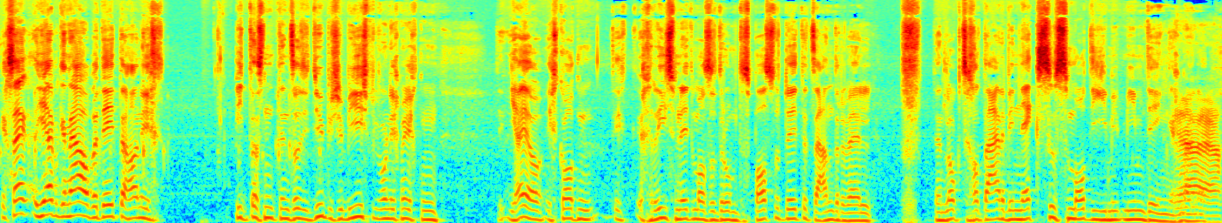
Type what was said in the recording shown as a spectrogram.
ich sage, ja genau, aber dort habe ich, das sind dann so die typischen Beispiele, wo ich mich dann ja, ja, ich, ich, ich reiße mir nicht mal so darum, das Passwort dort zu ändern, weil pff, dann loggt sich halt einer wie Nexus-Modi mit meinem Ding. Ich, Ja, meine, ja.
